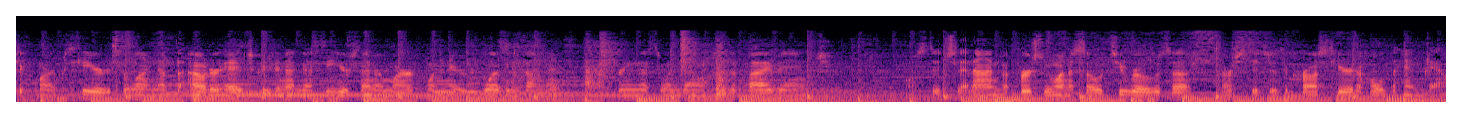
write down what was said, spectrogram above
tick marks here to line up the outer edge because you're not going to see your center mark when your webbing's on it. Bring this one down to the 5 inch. We'll stitch that on, but first we want to sew two rows of our stitches across here to hold the hem down.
